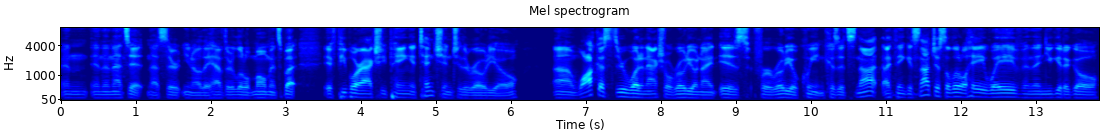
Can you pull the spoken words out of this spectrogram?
and and then that's it. And that's their you know they have their little moments. But if people are actually paying attention to the rodeo uh, walk us through what an actual rodeo night is for a rodeo queen. Because it's not i think it's not just a little hey wave and then you get to go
